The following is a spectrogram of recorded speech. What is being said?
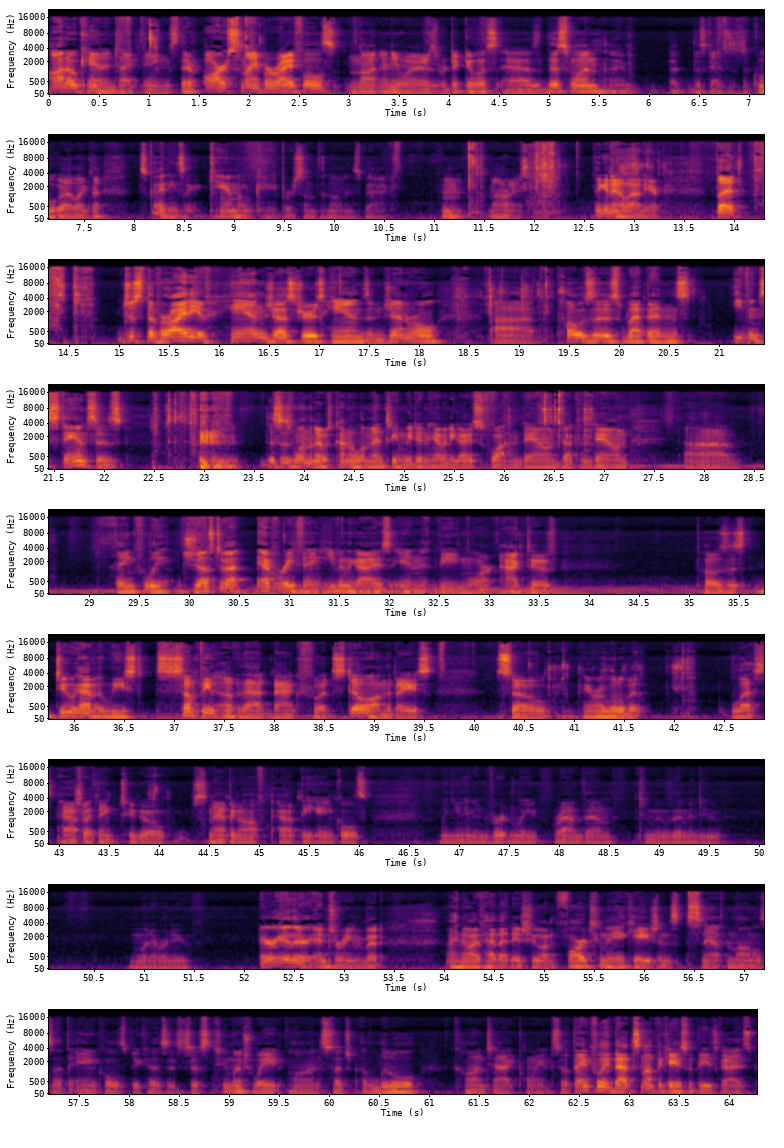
auto cannon type things. There are sniper rifles, not anywhere as ridiculous as this one. I, but this guy's just a cool guy like that. This guy needs like a camo cape or something on his back. Hmm. All right. Thinking out loud here. But just the variety of hand gestures, hands in general, uh, poses, weapons, even stances. this is one that I was kind of lamenting. We didn't have any guys squatting down, ducking down. Uh, thankfully, just about everything, even the guys in the more active poses, do have at least something of that back foot still on the base. So they are a little bit less apt, I think, to go snapping off at the ankles when you inadvertently grab them to move them into whatever new area they're entering. But I know I've had that issue on far too many occasions, snapping models at the ankles because it's just too much weight on such a little contact point. So thankfully, that's not the case with these guys.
